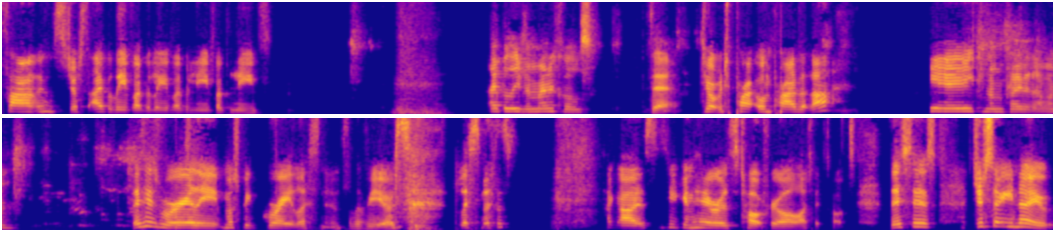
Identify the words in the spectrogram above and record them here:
sounds just I believe, I believe, I believe, I believe. I believe in miracles. Is it? Do you want me to pri- unprivate that? Yeah, you can unprivate that one. This is really must be great listening for the viewers, listeners. Hi guys, you can hear us talk through all our TikToks. This is just so you know,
